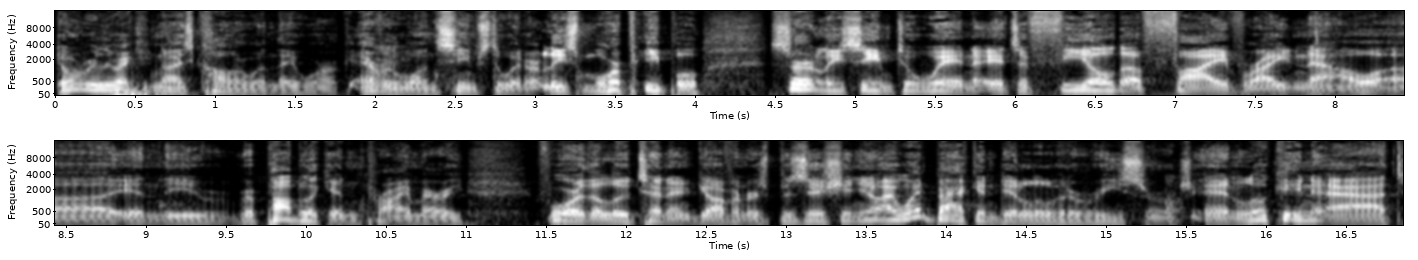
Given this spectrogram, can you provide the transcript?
don't really recognize color when they work. Everyone seems to win, or at least more people certainly seem to win. It's a field of five right now uh, in the Republican primary for the lieutenant governor's position. You know, I went back and did a little bit of research and looking at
